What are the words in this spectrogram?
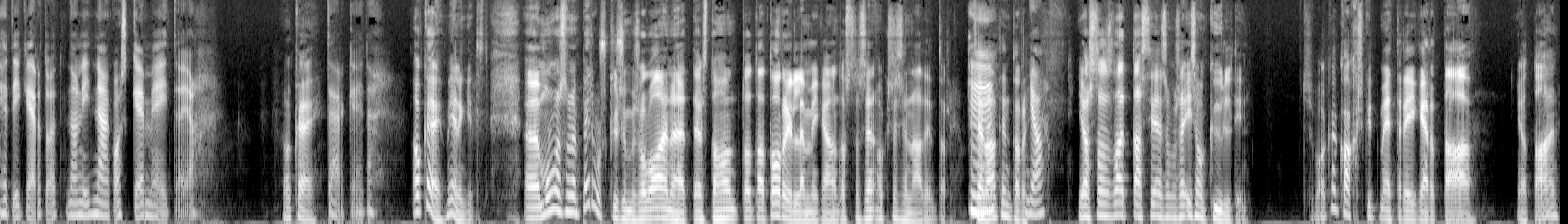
heti kertoo, että no niin, nämä koskee meitä ja. Okay. tärkeitä. Okei, mielenkiintoista. Ö, mulla on sellainen peruskysymys ollut aina, että jos tuohon tota, torille, mikä on tuossa, onko se Senaatin tori? Mm, Senaatin tori. Joo. Jos sä laittaa siihen semmoisen ison kyltin, se vaikka 20 metriä kertaa jotain,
